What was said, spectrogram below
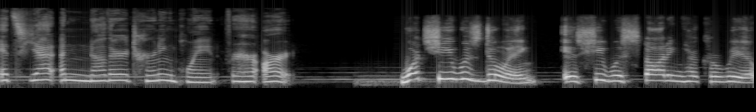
it's yet another turning point for her art. What she was doing is she was starting her career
